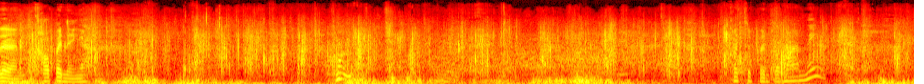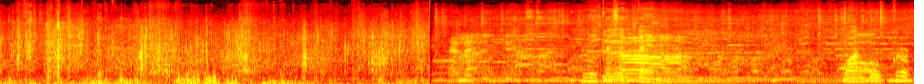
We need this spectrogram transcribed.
เดินเข้าไปในงานก็จะเป็นประมาณนี้นี่ก็จะเป็นวอนบูกรุด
